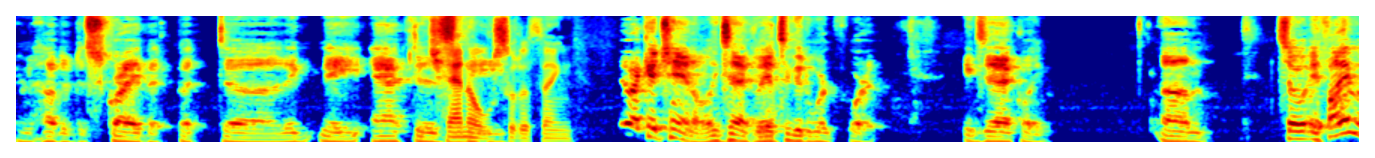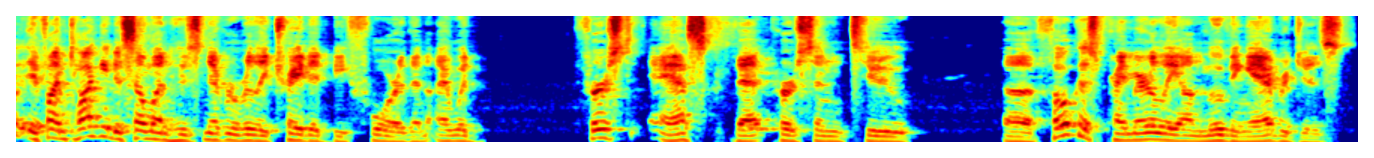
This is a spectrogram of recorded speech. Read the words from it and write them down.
don't know how to describe it, but uh, they, they act as channel a, sort of thing. Like a channel, exactly. That's a good word for it. Exactly. Um, so if I if I'm talking to someone who's never really traded before, then I would first ask that person to uh, focus primarily on moving averages.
